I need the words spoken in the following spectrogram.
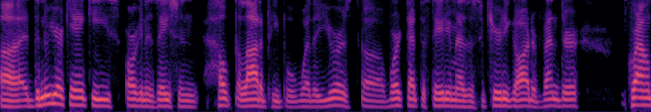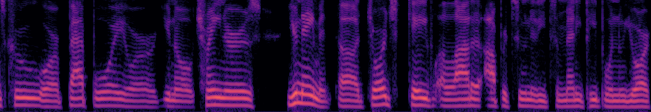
uh, the New York Yankees organization helped a lot of people, whether you're uh, worked at the stadium as a security guard or vendor, grounds crew or bat boy or you know trainers you name it. Uh, george gave a lot of opportunity to many people in new york.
